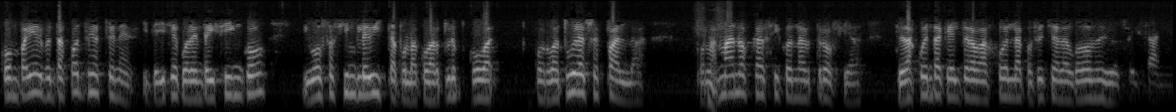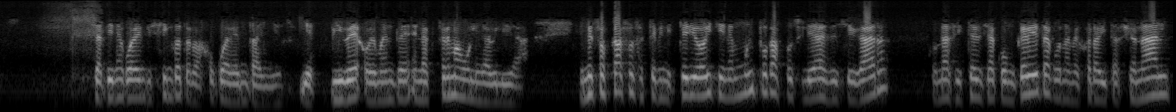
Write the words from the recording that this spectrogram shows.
compañero y preguntas cuántos años tenés y te dice 45 y vos a simple vista por la cobertura, curvatura de su espalda, por las manos casi con artrofia, te das cuenta que él trabajó en la cosecha del algodón desde los 6 años. Ya tiene 45, trabajó 40 años y vive obviamente en la extrema vulnerabilidad. En esos casos este ministerio hoy tiene muy pocas posibilidades de llegar con una asistencia concreta, con una mejora habitacional,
